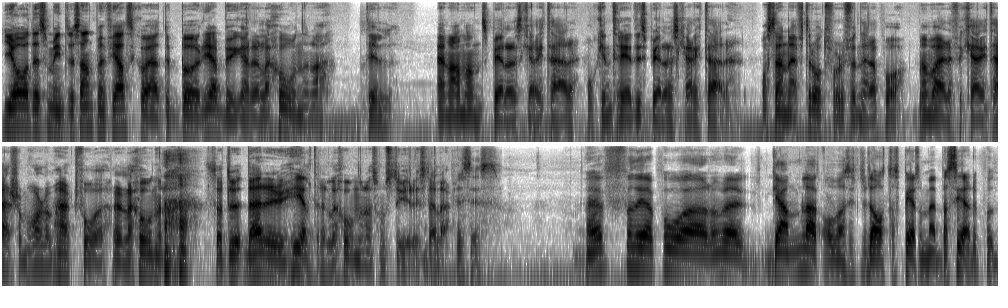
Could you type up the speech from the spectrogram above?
Ja, det som är intressant med Fiasko är att du börjar bygga relationerna till en annan spelares karaktär och en tredje spelares karaktär. Och sen efteråt får du fundera på, men vad är det för karaktär som har de här två relationerna? Så att du, där är det ju helt relationerna som styr istället. Precis. Jag funderar på de där gamla, om man sitter dataspel som är baserade på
